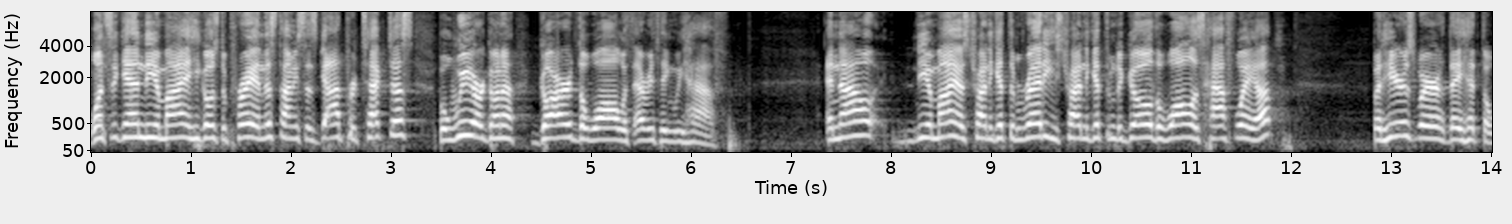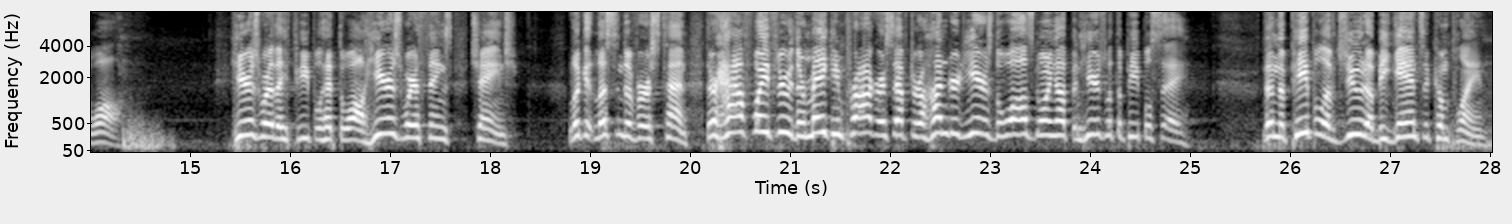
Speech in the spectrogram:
Once again, Nehemiah, he goes to pray, and this time he says, God, protect us, but we are going to guard the wall with everything we have. And now Nehemiah is trying to get them ready. He's trying to get them to go. The wall is halfway up. But here's where they hit the wall. Here's where the people hit the wall. Here's where things change. Look at listen to verse 10. They're halfway through. They're making progress after 100 years. The wall's going up and here's what the people say. Then the people of Judah began to complain.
